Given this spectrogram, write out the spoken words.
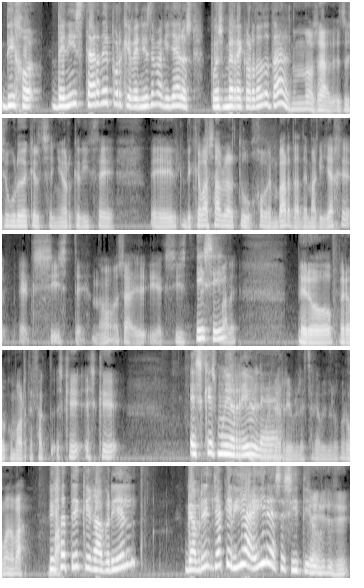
dijo, venís tarde porque venís de maquillaros. Pues me recordó total. no, no, o sea, estoy seguro de que el señor que dice eh, ¿de qué vas a hablar tú, joven Barda? De maquillaje existe, ¿no? O sea, y existe, Sí, sí. ¿vale? Pero, pero como artefacto, es que es que Es que es muy es horrible. muy terrible este capítulo. Pero bueno, va. va. Fíjate que Gabriel, Gabriel ya quería ir a ese sitio. Sí, sí, sí.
